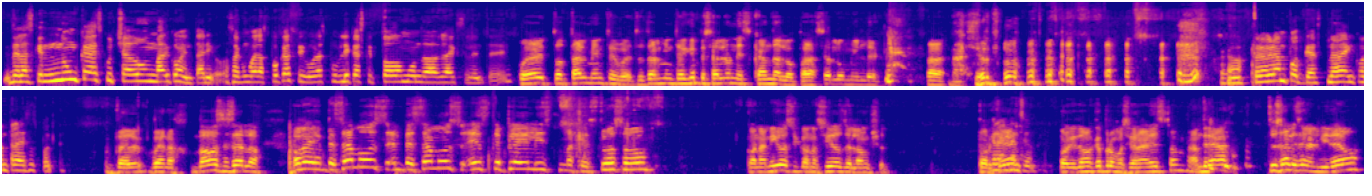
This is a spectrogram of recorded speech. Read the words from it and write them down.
de las que nunca he escuchado un mal comentario. O sea, como de las pocas figuras públicas que todo el mundo habla excelente de él. Güey, totalmente, güey, totalmente. Hay que empezarle un escándalo para hacerlo humilde. Ah, ¿Cierto? pero gran podcast, nada en contra de esos podcasts. Pero bueno, vamos a hacerlo. Ok, empezamos, empezamos este playlist majestuoso con amigos y conocidos de Longshot. ¿Por qué? Porque tengo que promocionar esto. Andrea, ¿tú sales en el video?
